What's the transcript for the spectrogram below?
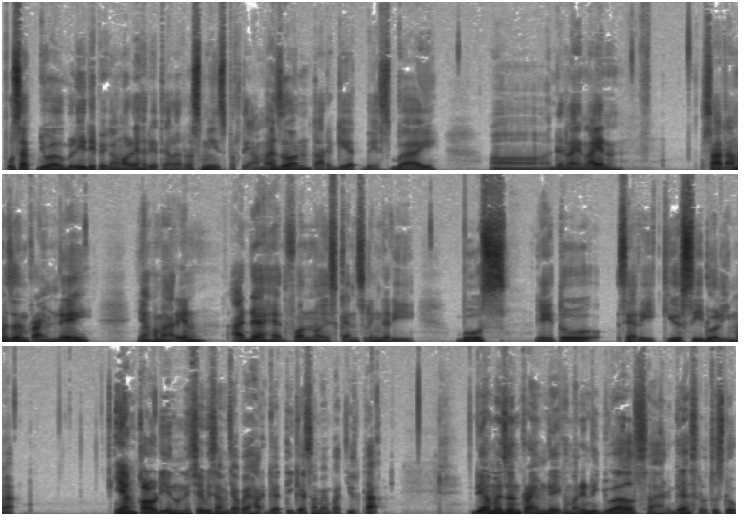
pusat jual beli dipegang oleh retailer resmi seperti Amazon, Target, Best Buy, uh, dan lain-lain. Saat Amazon Prime Day yang kemarin, ada headphone noise cancelling dari Bose, yaitu seri QC25 yang kalau di Indonesia bisa mencapai harga 3 sampai 4 juta. Di Amazon Prime Day kemarin dijual seharga 125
